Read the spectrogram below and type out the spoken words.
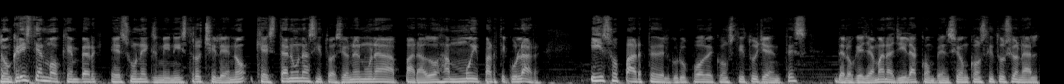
Don Christian Mockenberg es un exministro chileno que está en una situación, en una paradoja muy particular. Hizo parte del grupo de constituyentes, de lo que llaman allí la Convención Constitucional,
